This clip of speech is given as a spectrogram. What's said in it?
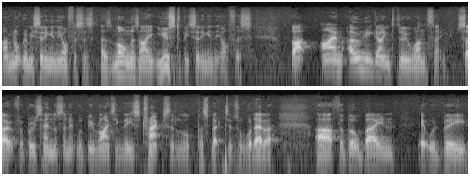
I'm not going to be sitting in the office as, as long as I used to be sitting in the office, but I'm only going to do one thing. So for Bruce Henderson, it would be writing these tracks, little perspectives or whatever. Uh, for Bill Bain, it would be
